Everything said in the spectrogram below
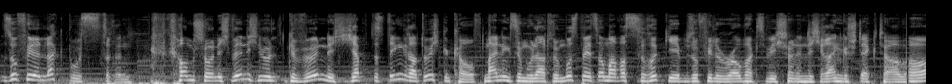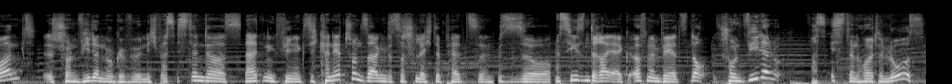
so viele Luck-Boosts drin. Komm schon, ich will nicht nur gewöhnlich. Ich habe das Ding gerade durchgekauft. Mining-Simulator, du musst mir jetzt auch mal was zurückgeben. So viele Robux, wie ich schon in dich reingesteckt habe. Und schon wieder nur gewöhnlich. Was ist denn das? Lightning Phoenix. Ich kann jetzt schon sagen, dass das schlechte Pads sind. So, Season Dreieck öffnen wir jetzt noch. Schon wieder nur... Was ist denn heute los?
